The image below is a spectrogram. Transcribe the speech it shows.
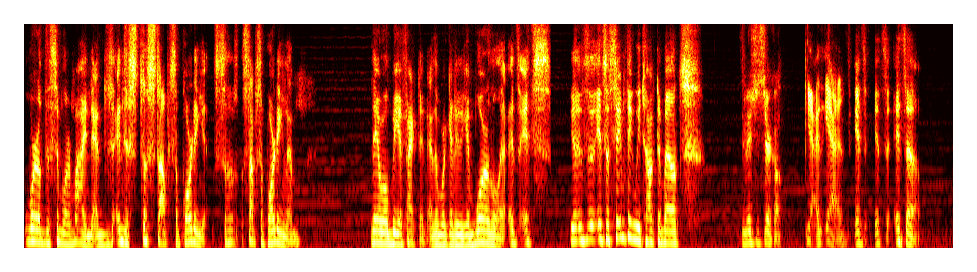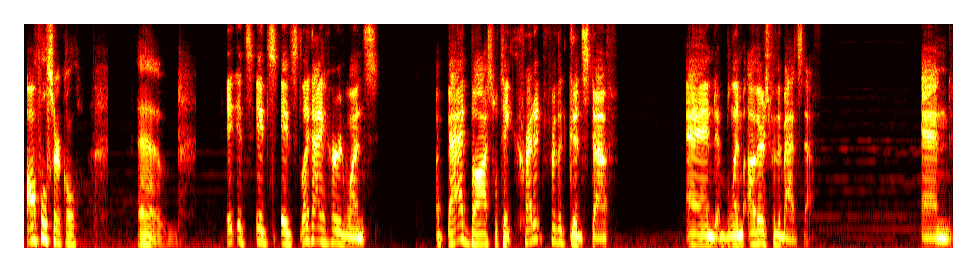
were of the similar mind and and just, just stop supporting it so stop supporting them they will be affected and then we're getting to get more of the it's it's it's, it's the same thing we talked about it's a vicious circle yeah yeah it's it's it's a awful circle and it, it's it's it's like i heard once a bad boss will take credit for the good stuff and blame others for the bad stuff. And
